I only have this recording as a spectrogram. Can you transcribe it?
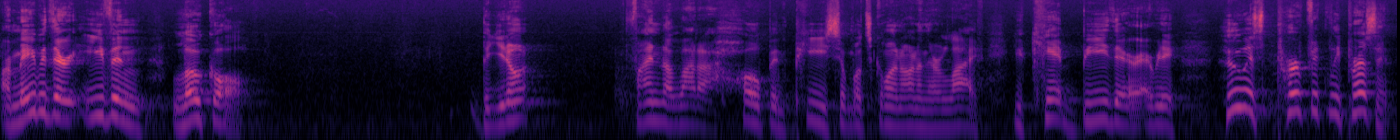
Or maybe they're even local, but you don't find a lot of hope and peace in what's going on in their life. You can't be there every day. Who is perfectly present?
